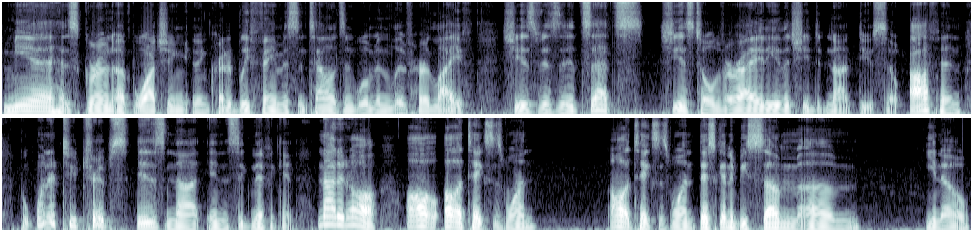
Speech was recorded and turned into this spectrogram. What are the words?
Mia has grown up watching an incredibly famous and talented woman live her life. She has visited sets. She has told Variety that she did not do so often, but one or two trips is not insignificant. Not at all. All all it takes is one. All it takes is one. There's going to be some, um, you know,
